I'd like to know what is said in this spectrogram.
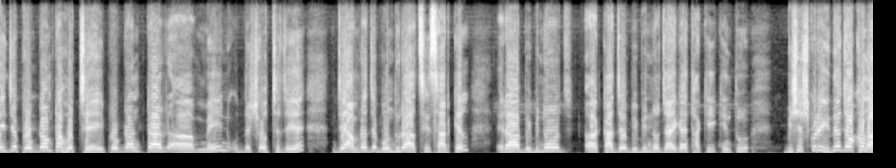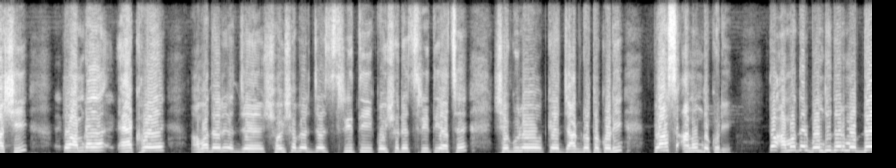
এই যে প্রোগ্রামটা হচ্ছে, এই প্রোগ্রামটার মেইন উদ্দেশ্য হচ্ছে যে যে আমরা যে বন্ধুরা আছি সার্কেল এরা বিভিন্ন কাজে বিভিন্ন জায়গায় থাকি, কিন্তু বিশেষ করে ঈদে যখন আসি, তো আমরা এক হয়ে আমাদের যে শৈশবের যে স্মৃতি, কৈশোরের স্মৃতি আছে, সেগুলোকে জাগ্রত করি প্লাস আনন্দ করি। তো আমাদের বন্ধুদের মধ্যে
